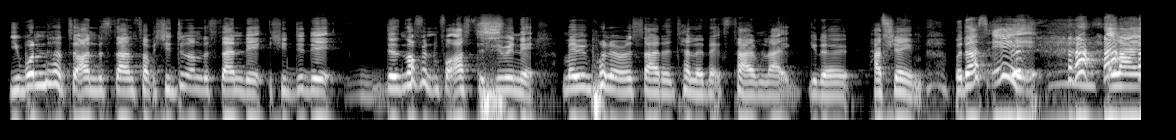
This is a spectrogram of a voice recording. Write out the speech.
You wanted her to understand something. She didn't understand it. She did it. There's nothing for us to do in it. Maybe pull her aside and tell her next time, like, you know, have shame. But that's it. like,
